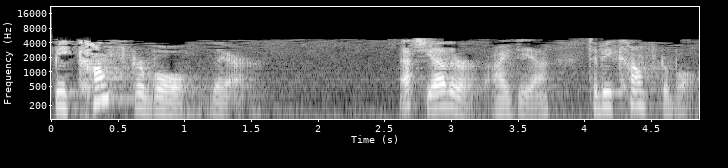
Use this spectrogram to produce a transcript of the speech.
be comfortable there? That's the other idea, to be comfortable.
